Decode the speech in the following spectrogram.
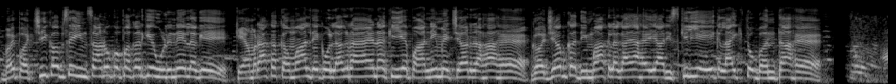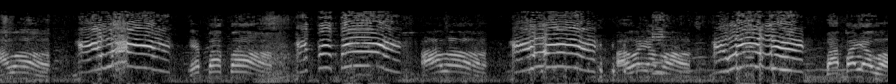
भाई, पक्षी कब से इंसानों को पकड़ के उड़ने लगे? कैमरा का कमाल, देखो, लग रहा है ना कि ये पानी में चढ़ रहा है। गजब का दिमाग लगाया है यार, इसके लिए एक लाइक तो बनता है ए पापा आवा आवा आवा पापा आवा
